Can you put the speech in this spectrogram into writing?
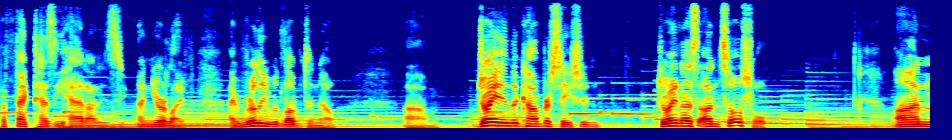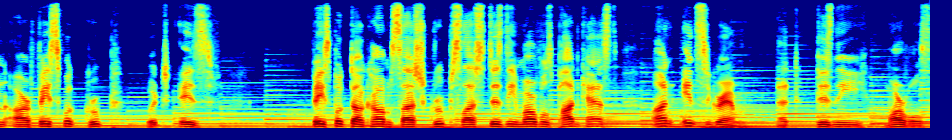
effect has he had on his on your life? I really would love to know. Um, join in the conversation. Join us on social. On our Facebook group, which is facebook.com slash group slash Disney Marvels podcast. On Instagram, at Disney Marvels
